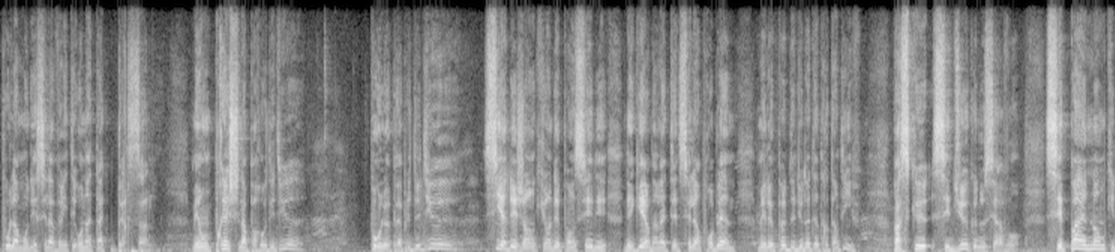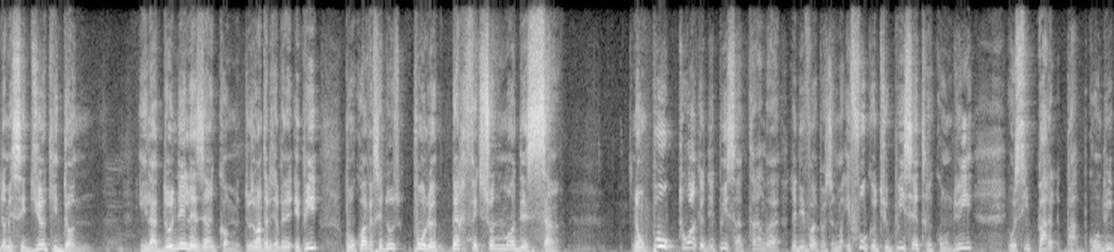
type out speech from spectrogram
pour l'amour de c'est la vérité, on n'attaque personne. Mais on prêche la parole de Dieu, pour le peuple de Dieu. S'il y a des gens qui ont des pensées, des, guerres dans la tête, c'est leur problème. Mais le peuple de Dieu doit être attentif. Parce que c'est Dieu que nous servons. C'est pas un homme qui donne, mais c'est Dieu qui donne. Il a donné les uns comme. Et puis, pourquoi, verset 12 Pour le perfectionnement des saints. Donc, pour toi que tu puisses atteindre le niveau de perfectionnement, il faut que tu puisses être conduit aussi par, conduit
